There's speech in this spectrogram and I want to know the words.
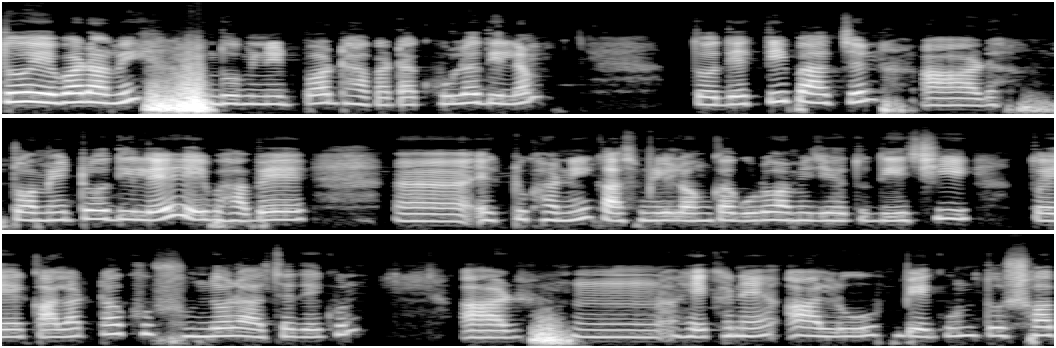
তো এবার আমি দু মিনিট পর ঢাকাটা খুলে দিলাম। তো দেখতেই পাচ্ছেন, আর টমেটো দিলে এইভাবে একটুখানি কাশ্মীরি লঙ্কা গুঁড়ো আমি যেহেতু দিয়েছি, তো এর কালারটাও খুব সুন্দর আছে, দেখুন। আর এখানে আলু, বেগুন তো সব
